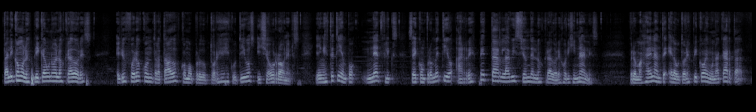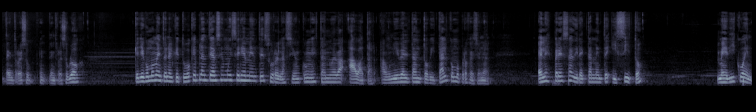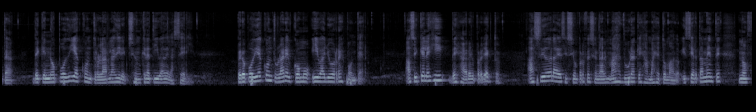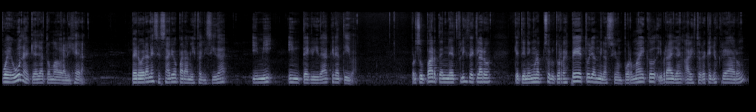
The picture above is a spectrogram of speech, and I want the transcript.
Tal y como lo explica uno de los creadores, ellos fueron contratados como productores ejecutivos y showrunners, y en este tiempo Netflix se comprometió a respetar la visión de los creadores originales. Pero más adelante el autor explicó en una carta dentro de su, dentro de su blog que llegó un momento en el que tuvo que plantearse muy seriamente su relación con esta nueva avatar a un nivel tanto vital como profesional. Él expresa directamente, y cito, me di cuenta de que no podía controlar la dirección creativa de la serie, pero podía controlar el cómo iba yo a responder. Así que elegí dejar el proyecto. Ha sido la decisión profesional más dura que jamás he tomado, y ciertamente no fue una que haya tomado a la ligera, pero era necesario para mi felicidad y mi integridad creativa. Por su parte, Netflix declaró que tienen un absoluto respeto y admiración por Michael y Brian a la historia que ellos crearon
